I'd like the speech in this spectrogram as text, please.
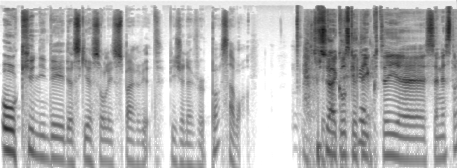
aucune idée de ce qu'il y a sur les Super 8. Puis je ne veux pas savoir. C'est à cause que t'as écouté euh, Sinister?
